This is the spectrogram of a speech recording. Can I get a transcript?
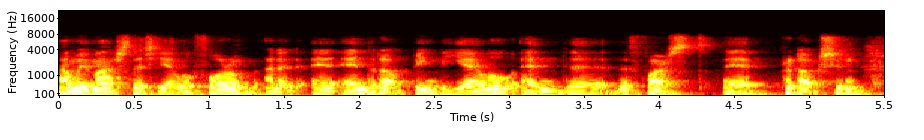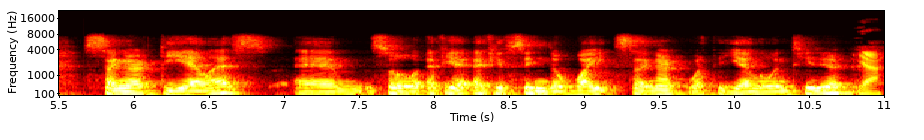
and we matched this yellow for him, and it, it ended up being the yellow in the the first uh, production Singer DLS um, so if you if you've seen the white singer with the yellow interior, yeah,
